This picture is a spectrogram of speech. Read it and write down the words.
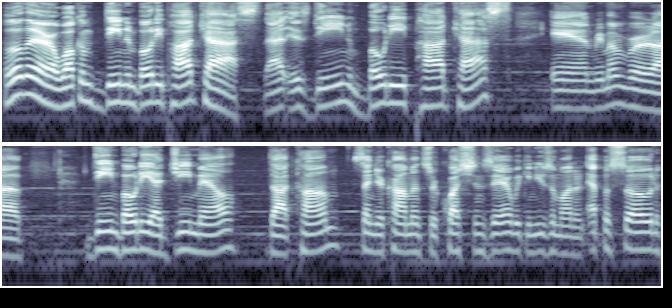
Hello there. Welcome to Dean and Bodie Podcast. That is Dean Bodie Podcast. And remember, uh, Dean Bodie at gmail.com. Send your comments or questions there. We can use them on an episode.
